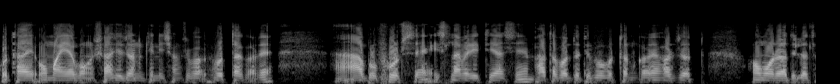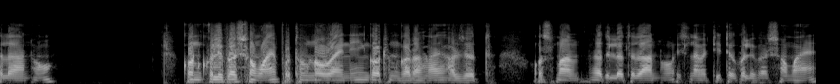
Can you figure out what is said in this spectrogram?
কোথায় উমাইয়া বংশ আশি জনকে নৃশংসভাবে হত্যা করে? আবু ফুরসে ইসলামের ইতিহাসে ভাতা পদ্ধতি প্রবর্তন করে হজরত ওমর রাদিল্লাহ আনহু। কোন খলিফার সময় প্রথম নৌবাহিনী গঠন করা হয়? হজরত ওসমান রাদিল্লাহ আনহু ইসলামের তৃতীয় খলিফার সময়ে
